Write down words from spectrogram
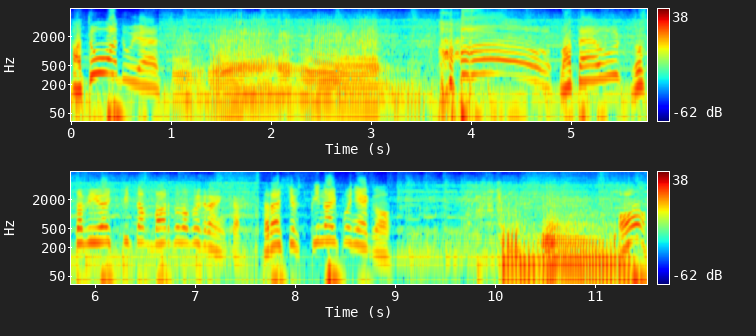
A tu ładujesz! Ho, ho! Mateusz, zostawiłeś pita w bardzo dobrych rękach. Teraz się wspinaj po niego. O!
